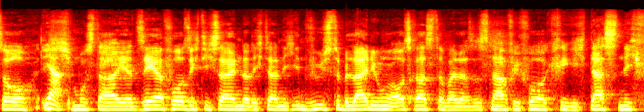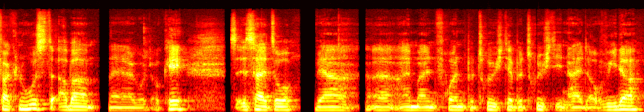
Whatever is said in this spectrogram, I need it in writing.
So, ich ja. muss da jetzt sehr vorsichtig sein, dass ich da nicht in wüste Beleidigungen ausraste, weil das ist nach wie vor, kriege ich das nicht verknust. Aber naja, gut, okay. Es ist halt so, wer äh, einmal einen Freund betrügt, der betrügt ihn halt auch wieder.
